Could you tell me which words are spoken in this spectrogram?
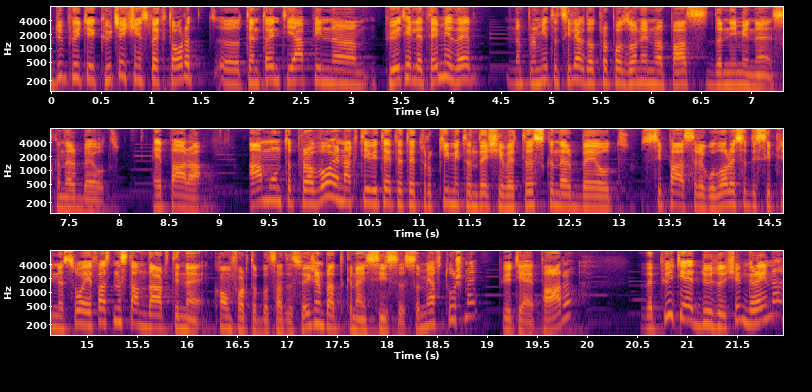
dy pyetje kyçe që inspektorët tentojnë të japin përgjigje le të themi dhe nëpërmjet të cilave do të propozonin më pas dënimin e Skënderbeut. E para, a mund të provohen aktivitetet e trukimit të ndeshjeve të Skënderbeut sipas rregullores së disiplinës së UEFA-s në standardin e comfortable satisfaction, pra të kënaqësisë së mjaftueshme? Pyetja e parë. Dhe pyetja e dytë që ngrejnë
